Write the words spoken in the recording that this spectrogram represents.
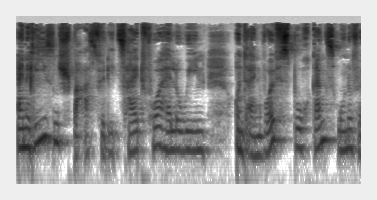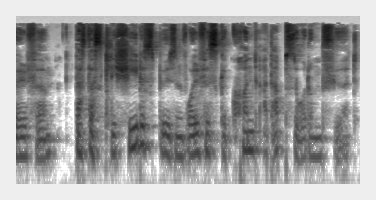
Ein Riesenspaß für die Zeit vor Halloween und ein Wolfsbuch ganz ohne Wölfe. das das Klischee des bösen Wolfes gekonnt ad absurdum führt.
